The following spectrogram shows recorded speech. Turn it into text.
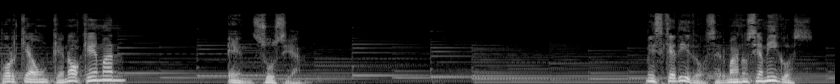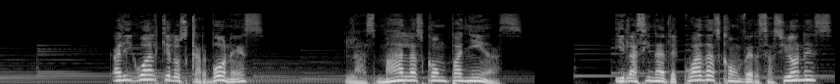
porque aunque no queman, ensucian. mis queridos hermanos y amigos. Al igual que los carbones, las malas compañías y las inadecuadas conversaciones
